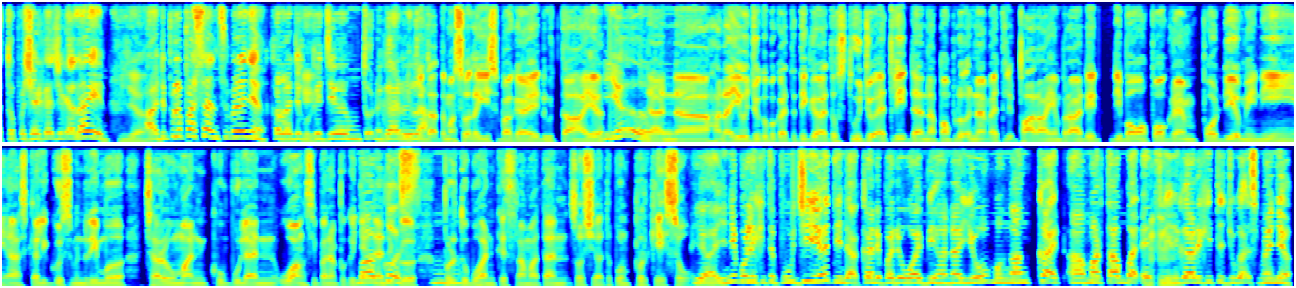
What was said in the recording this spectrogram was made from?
Atau syarikat-syarikat lain Ya. Ada pelepasan sebenarnya Kalau dia Okey. bekerja untuk negara Itu lah tak termasuk lagi sebagai duta ya. Ya. Dan uh, Hanayu juga berkata 307 atlet dan 86 atlet para yang berada di bawah program podium ini uh, sekaligus menerima caruman kumpulan wang simpanan pekerja dan Bagus. juga Mhm. Pertubuhan Keselamatan Sosial ataupun Perkeso. Ya, ini boleh kita puji ya tindakan daripada YB Hanayo mengangkat uh, martabat atlet negara kita juga sebenarnya.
